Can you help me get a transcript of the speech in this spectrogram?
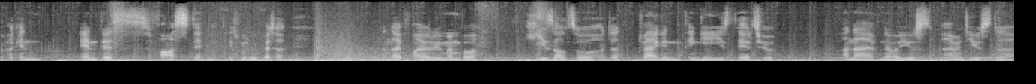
If I can end this fast then it will be better. And if I remember, he's also uh, that dragon thingy is there too. And I have never used, I haven't used the,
